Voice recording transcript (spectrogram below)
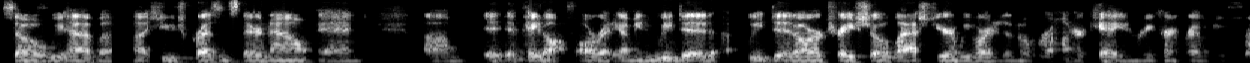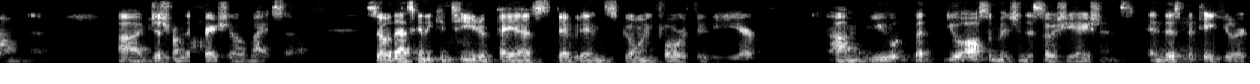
so we have a, a huge presence there now, and um, it, it, paid off already. I mean, we did we did our trade show last year, and we've already done over 100k in recurring revenue from them uh, just from the trade show by itself. So that's going to continue to pay us dividends going forward through the year. Um, you, but you also mentioned associations. In this particular,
